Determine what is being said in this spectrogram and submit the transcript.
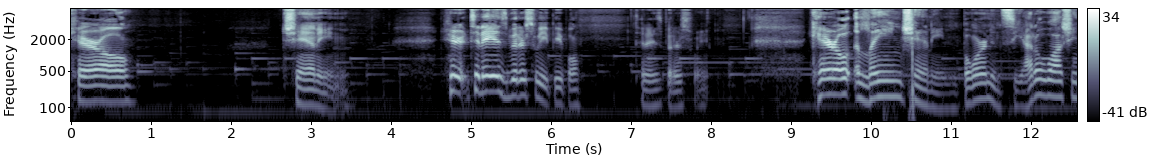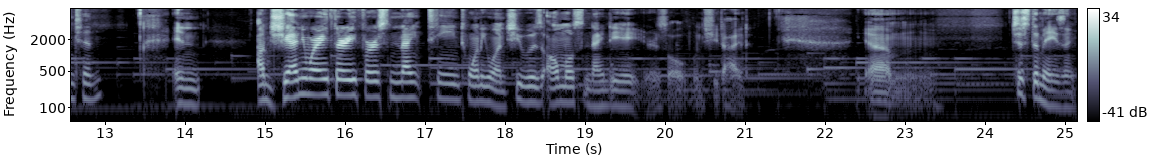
Carol Channing. Here today is bittersweet, people. Today is bittersweet. Carol Elaine Channing, born in Seattle, Washington, in on January 31st, 1921. She was almost 98 years old when she died. Um just amazing.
